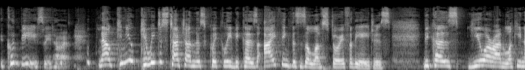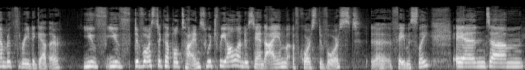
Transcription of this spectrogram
it could be, sweetheart. Now, can you can we just touch on this quickly because I think this is a love story for the ages because you are on lucky number 3 together. You've you've divorced a couple times, which we all understand. I am of course divorced uh, famously. And um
